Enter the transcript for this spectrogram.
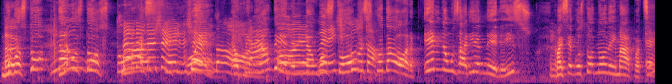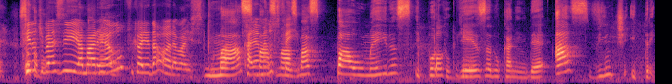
Não gostou? Não, gostou. Não, não, Mas deixa ele, deixa Ué, ele. É a opinião dele, hora, ele é não gostou, mas ficou da hora. Ele não usaria nele, é isso? Mas você gostou no Neymar, pode ser? Se Então não tivesse amarelo, ficaria da hora, mas... Mas, mas, mas, mas, Palmeiras e Portuguesa no Canindé, às 20h30.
